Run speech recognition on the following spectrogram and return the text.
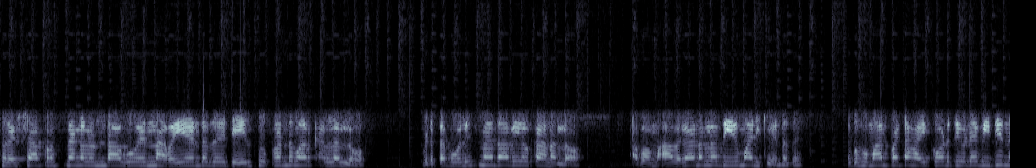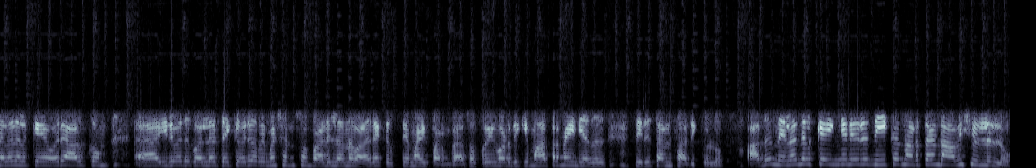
സുരക്ഷാ പ്രശ്നങ്ങൾ എന്ന് എന്നറിയേണ്ടത് ജയിൽ സൂപ്രണ്ടുമാർക്കല്ലല്ലോ. ഇവിടുത്തെ പോലീസ് മേധാവികൾക്കാണല്ലോ. അപ്പം അവരാണല്ലോ തീരുമാനിക്കേണ്ടത്. ബഹുമാനപ്പെട്ട ഹൈക്കോടതിയുടെ വിധി നിലനിൽക്കെ ഒരാൾക്കും ഇരുപത് കൊല്ലത്തേക്ക് ഒരു റിമിഷൻസും പാടില്ലെന്ന് വളരെ കൃത്യമായി പറഞ്ഞത്. സുപ്രീം കോടതിക്ക് മാത്രമേ ഇനി അത് തിരുത്താൻ സാധിക്കുള്ളൂ. അത് നിലനിൽക്കെ ഇങ്ങനെ ഒരു നീക്കം നടത്തേണ്ട ആവശ്യമില്ലല്ലോ.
